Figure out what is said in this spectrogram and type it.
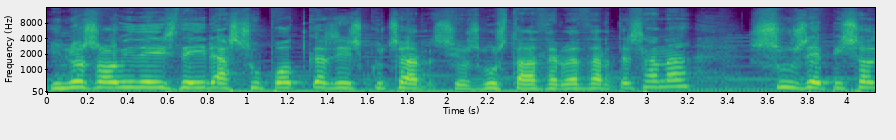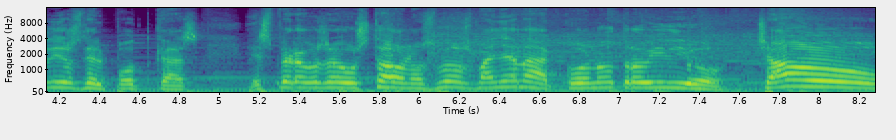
y no os olvidéis de ir a su podcast y escuchar, si os gusta la cerveza artesana, sus episodios del podcast. Espero que os haya gustado, nos vemos mañana con otro vídeo. ¡Chao!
